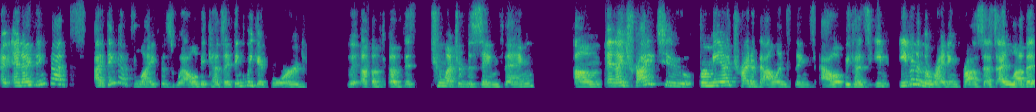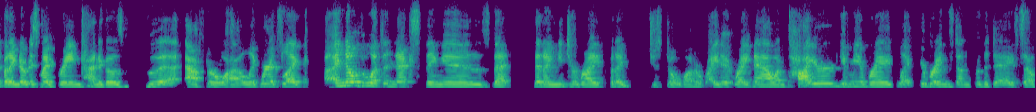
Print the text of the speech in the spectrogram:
I and i think that's i think that's life as well because i think we get bored of, of this too much of the same thing. Um, and I try to, for me, I try to balance things out because e- even in the writing process, I love it, but I notice my brain kind of goes after a while, like where it's like, I know what the next thing is that that I need to write, but I just don't want to write it right now. I'm tired. Give me a break. Like your brain's done for the day. So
